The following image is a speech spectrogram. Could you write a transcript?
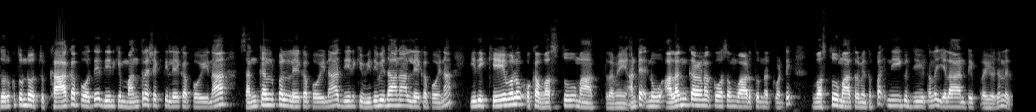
దొరుకుతుండవచ్చు. కాకపోతే దీనికి మంత్రశక్తి లేకపోయినా సంకల్పం లేకపోయినా దీనికి విధి విధానాలు లేకపోయినా ఇది కేవలం ఒక వస్తువు మాత్రమే. అంటే నువ్వు అలంకరణ కోసం వాడుతున్నటువంటి వస్తువు మాత్రమే తప్ప నీకు జీవితంలో ఎలాంటి ప్రయోజనం లేదు.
